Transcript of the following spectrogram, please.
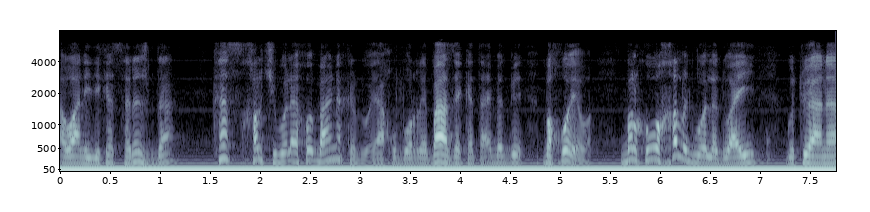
ئەوانی دیکە سەرنج بدا کەس خەڵکی بۆ لای خۆی با نەکردووە یاخو بۆ ڕێبازێک کە تایبەت بێ بەخۆیەوە بەڵکوەوە خەڵک بۆ لە دوایی گوتویانە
